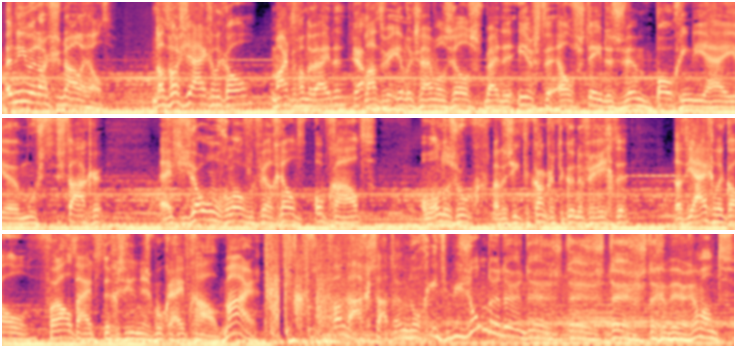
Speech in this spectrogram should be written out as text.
een nieuwe nationale held. Dat was je eigenlijk al, Maarten van der Weijden. Laten we eerlijk zijn, want zelfs bij de eerste Elfsteden zwempoging... die hij eh, moest staken... heeft hij zo ongelooflijk veel geld opgehaald... om onderzoek naar de ziekte kanker te kunnen verrichten... dat hij eigenlijk al voor altijd de geschiedenisboeken heeft gehaald. Maar vandaag staat er nog iets bijzonderder dus, dus, dus te gebeuren... want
